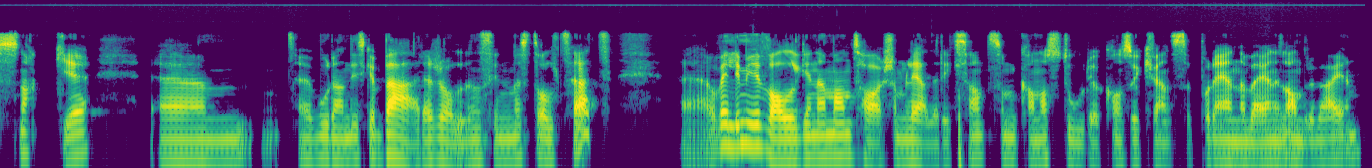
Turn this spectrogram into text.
snakke, um, hvordan de skal bære rollen sin med stolthet. Uh, og veldig mye valgene man tar som leder, som kan ha store konsekvenser på den ene veien eller andre veien.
